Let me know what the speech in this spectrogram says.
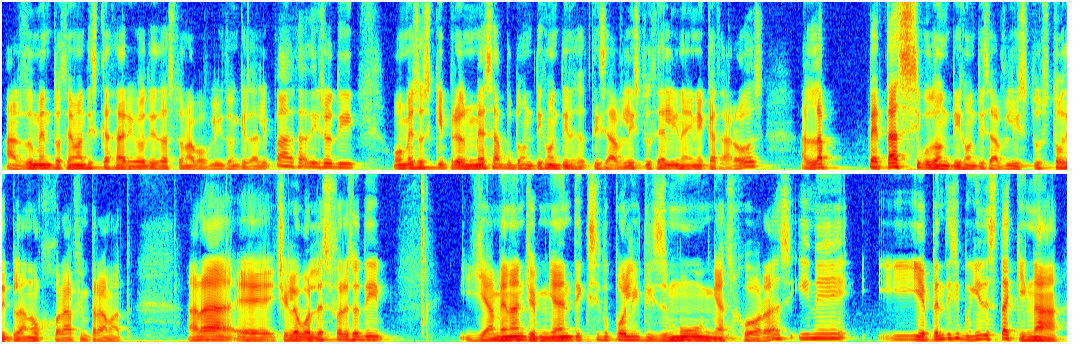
αν δούμε το θέμα της καθαριότητας των αποβλήτων κτλ., θα δεις ότι ο μέσος Κύπριος μέσα από τον τείχο της αυλής του θέλει να είναι καθαρός, αλλά πετάσει από τον τείχο της αυλής του στο διπλανό χωράφι πράγματα. Άρα, ε, και λέω πολλές φορές ότι για μένα και μια ένδειξη του πολιτισμού μιας χώρας είναι η επένδυση που γίνεται στα κοινά,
